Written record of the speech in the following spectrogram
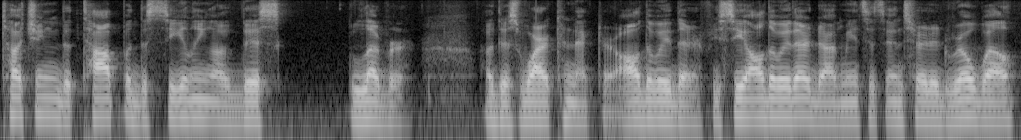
touching the top of the ceiling of this lever of this wire connector all the way there. If you see all the way there, that means it's inserted real well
